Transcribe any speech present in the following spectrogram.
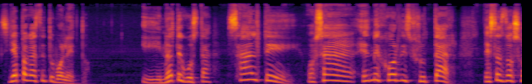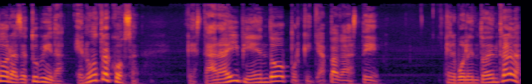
Si ya pagaste tu boleto y no te gusta, salte. O sea, es mejor disfrutar estas dos horas de tu vida en otra cosa que estar ahí viendo porque ya pagaste el boleto de entrada.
